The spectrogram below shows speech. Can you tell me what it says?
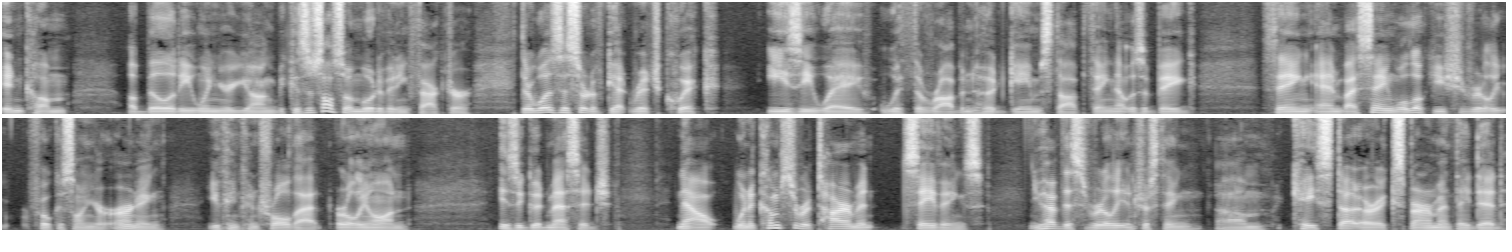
income ability when you're young because it's also a motivating factor. There was this sort of get rich quick, easy way with the Robinhood GameStop thing. That was a big thing. And by saying, well, look, you should really focus on your earning, you can control that early on, is a good message. Now, when it comes to retirement savings, you have this really interesting um, case study or experiment they did,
